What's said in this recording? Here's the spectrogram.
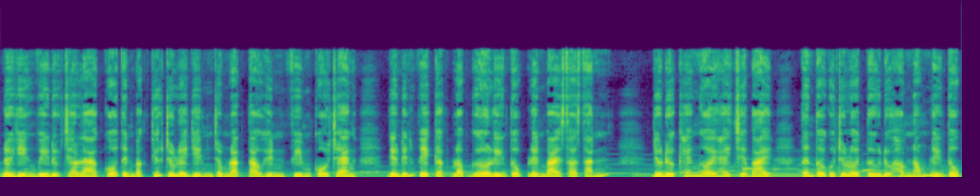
Nữ diễn viên được cho là cố tình bắt chước Triệu Lệ Dĩnh trong loạt tạo hình phim cổ trang, dẫn đến việc các blogger liên tục lên bài so sánh. Dù được khen ngợi hay chê bai, tên tuổi của Triệu lệ Tư được hâm nóng liên tục.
